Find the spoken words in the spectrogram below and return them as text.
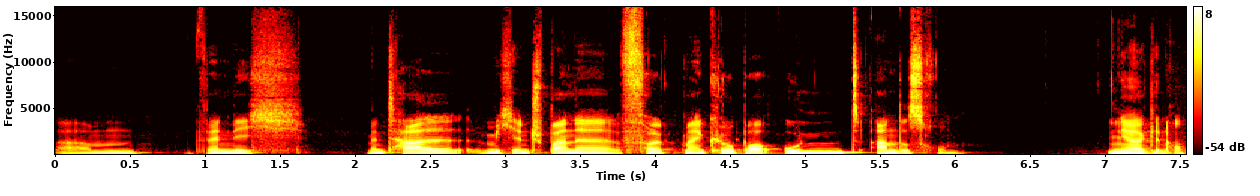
ähm, wenn ich mental mich entspanne, folgt mein Körper und andersrum. Ja, genau.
